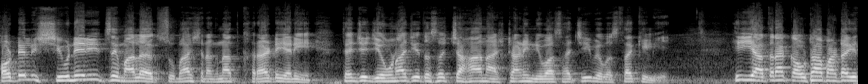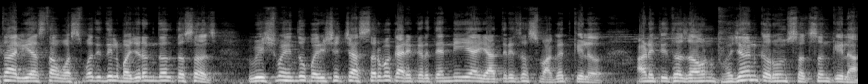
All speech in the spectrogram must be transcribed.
हॉटेल शिवनेरीचे मालक सुभाष रंगनाथ खराटे यांनी त्यांची जेवणाची तसंच चहा नाश्ता आणि निवासाची व्यवस्था केली. आहे ही यात्रा कवठा फाटा इथं आली असता वसमत येथील बजरंग दल तसंच विश्व हिंदू परिषदच्या सर्व कार्यकर्त्यांनी या यात्रेचं स्वागत केलं आणि तिथं जाऊन भजन करून सत्संग केला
